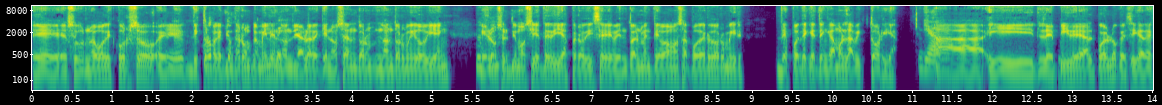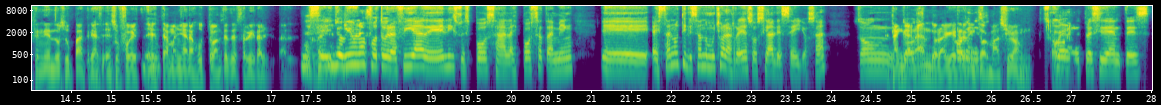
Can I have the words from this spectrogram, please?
Eh, su nuevo discurso, eh, disculpa que te interrumpa, Mili, en donde habla de que no, se han, no han dormido bien en los últimos siete días, pero dice eventualmente vamos a poder dormir después de que tengamos la victoria. Ah, y le pide al pueblo que siga defendiendo su patria. Eso fue esta mañana, justo antes de salir al. al- Sí, yo vi una fotografía de él y su esposa. La esposa también eh, están utilizando mucho las redes sociales ellos, ¿ah? Son Están ganando la guerra de jóvenes- información. jóvenes presidentes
